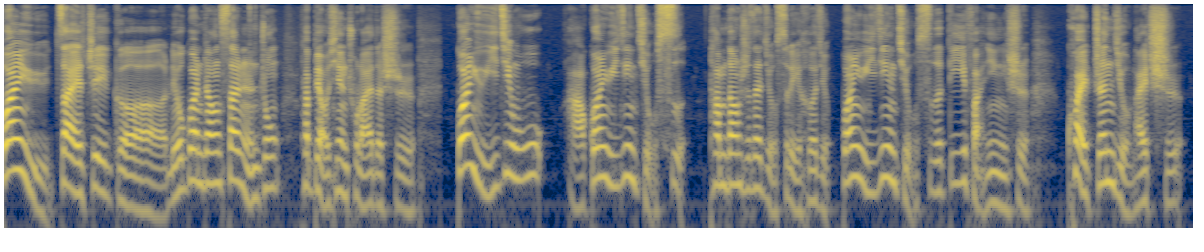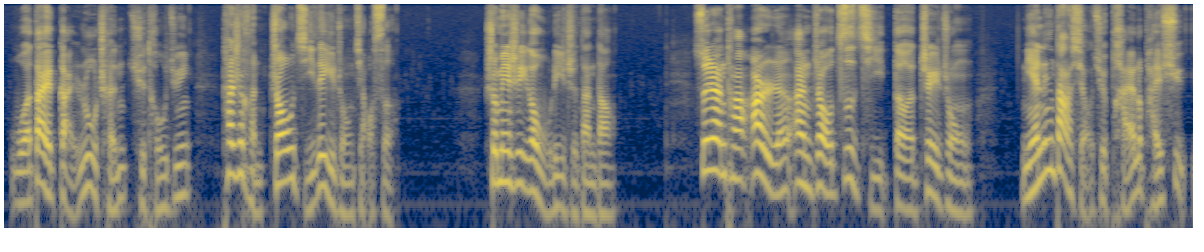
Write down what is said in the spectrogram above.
关羽在这个刘关张三人中，他表现出来的是：关羽一进屋啊，关羽一进酒肆，他们当时在酒肆里喝酒。关羽一进酒肆的第一反应是。快斟酒来吃，我待赶入城去投军。他是很着急的一种角色，说明是一个武力值担当。虽然他二人按照自己的这种年龄大小去排了排序，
